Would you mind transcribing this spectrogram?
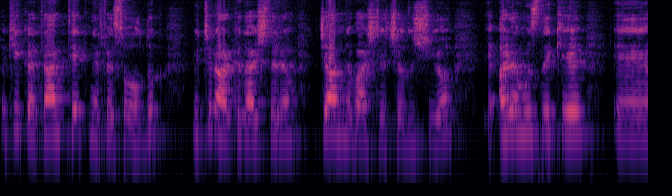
hakikaten tek nefes olduk. Bütün arkadaşlarım canlı başla çalışıyor. E, Aramızdaki e,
